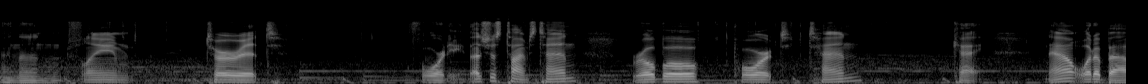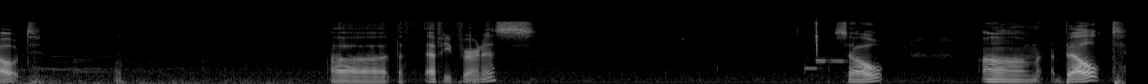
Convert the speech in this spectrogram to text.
and then flame turret 40. That's just times 10. Robo port 10. Okay. Now, what about uh, the Effie furnace? So, um, belt.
